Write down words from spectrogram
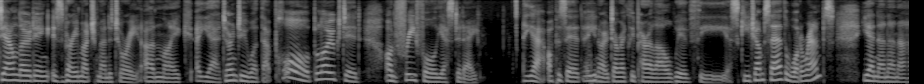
downloading is very much mandatory. Like, uh, yeah, don't do what that poor bloke did on Freefall yesterday yeah, opposite, uh, you know, directly parallel with the ski jumps there, the water ramps. Yeah, no, no, no,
